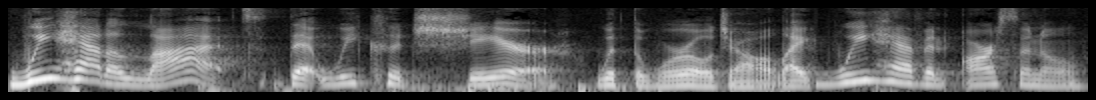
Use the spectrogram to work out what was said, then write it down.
we had a lot that we could share with the world, y'all. Like, we have an arsenal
